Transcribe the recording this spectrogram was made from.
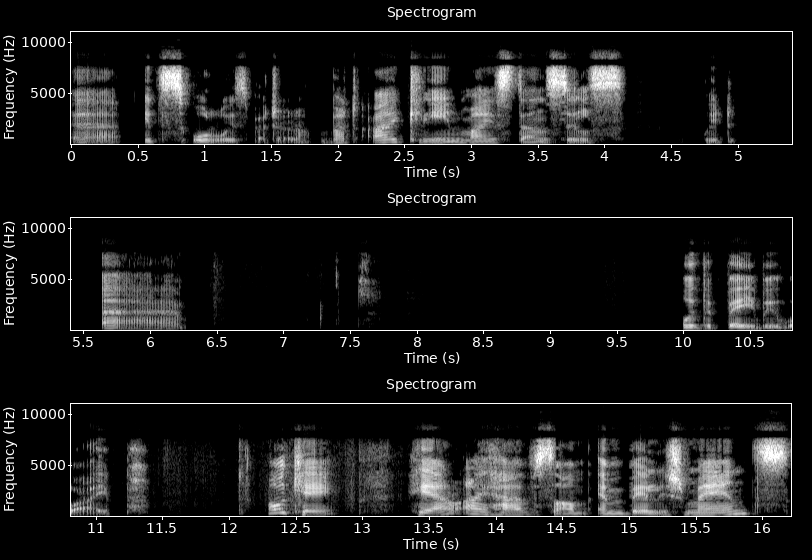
uh, it's always better. But I clean my stencils with uh, with the baby wipe. Okay here I have some embellishments.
